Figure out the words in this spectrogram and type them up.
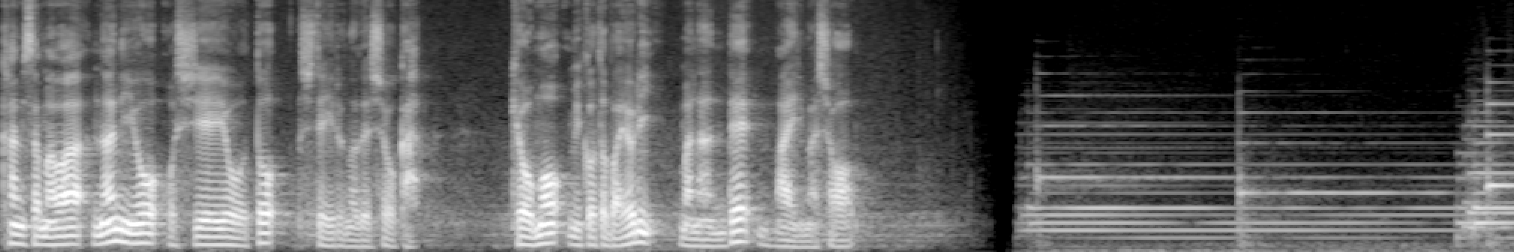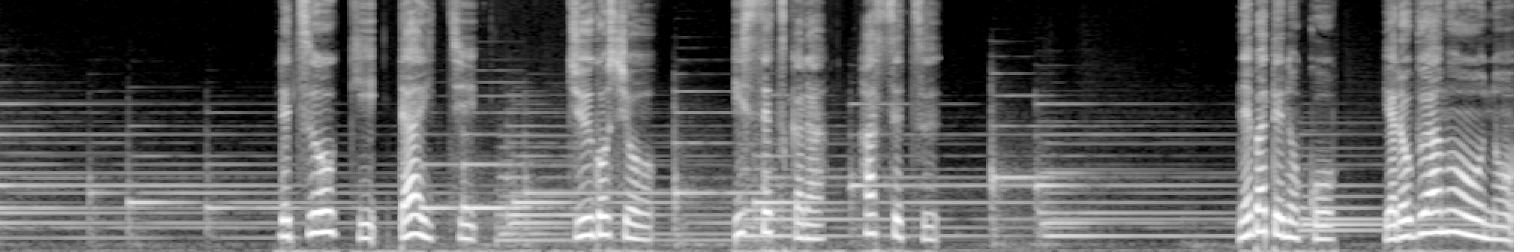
神様は何を教えようとしているのでしょうか。今日も御言葉より学んでまいりましょう。列王記第一15章1節から8節。ネバテの子ヤロブアム王の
